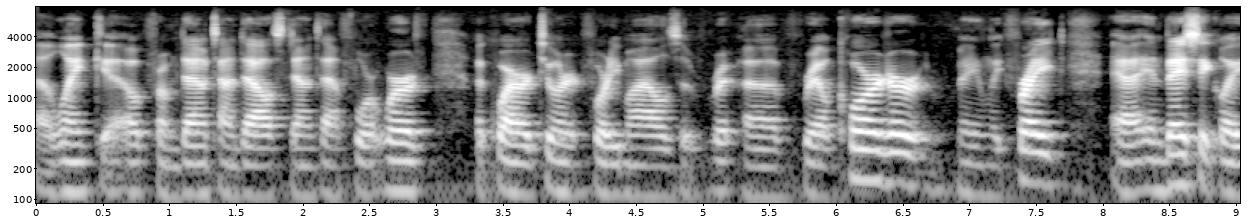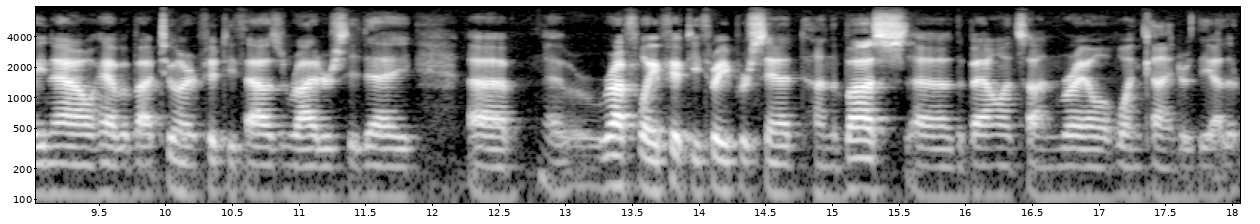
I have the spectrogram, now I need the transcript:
uh, link uh, from downtown Dallas downtown Fort Worth. Acquired 240 miles of uh, rail corridor, mainly freight, uh, and basically now have about 250,000 riders a day. uh, roughly 53% on the bus, uh, the balance on rail of one kind or the other.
